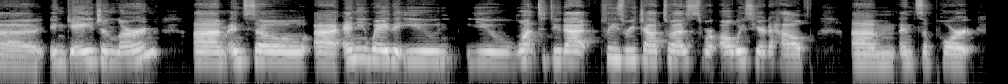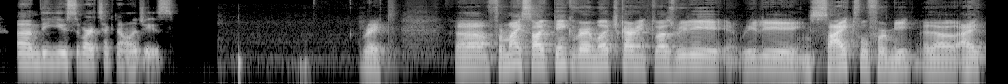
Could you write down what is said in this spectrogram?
uh, engage and learn um, and so, uh, any way that you you want to do that, please reach out to us. We're always here to help um, and support um, the use of our technologies. Great. Uh, from my side, thank you very much, Karen. It was really, really insightful for me. Uh, I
